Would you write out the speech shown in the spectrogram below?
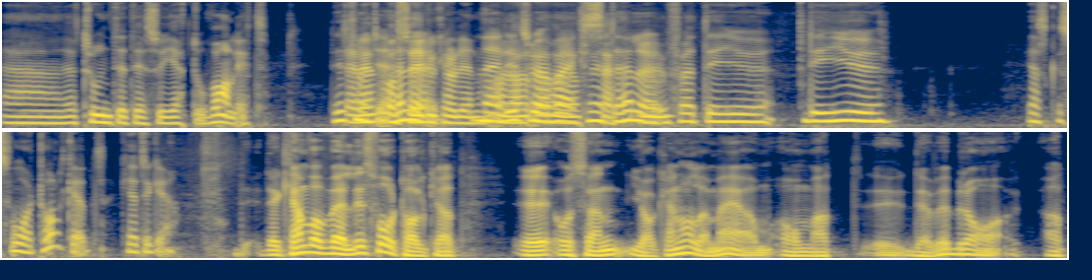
Eh, jag tror inte att det är så jätteovanligt. Det tror inte jag heller. Du, Nej, det tror jag verkligen inte heller. Mm. För att det är ju, det är ju ganska svårtolkat kan jag tycka. Det, det kan vara väldigt svårtolkat. Eh, och sen, jag kan hålla med om, om att eh, det är väl bra att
